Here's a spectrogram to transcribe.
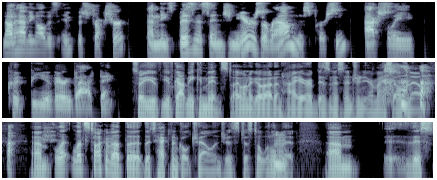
not having all this infrastructure and these business engineers around this person actually could be a very bad thing. So you've you've got me convinced. I want to go out and hire a business engineer myself now. um, let, us talk about the the technical challenges just a little mm. bit. Um, this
